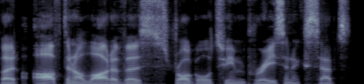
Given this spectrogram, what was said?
but often a lot of us struggle to embrace and accept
